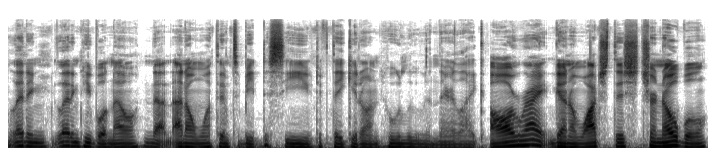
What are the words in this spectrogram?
letting letting people know that I don't want them to be deceived if they get on Hulu and they're like, all right, gonna watch this Chernobyl,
